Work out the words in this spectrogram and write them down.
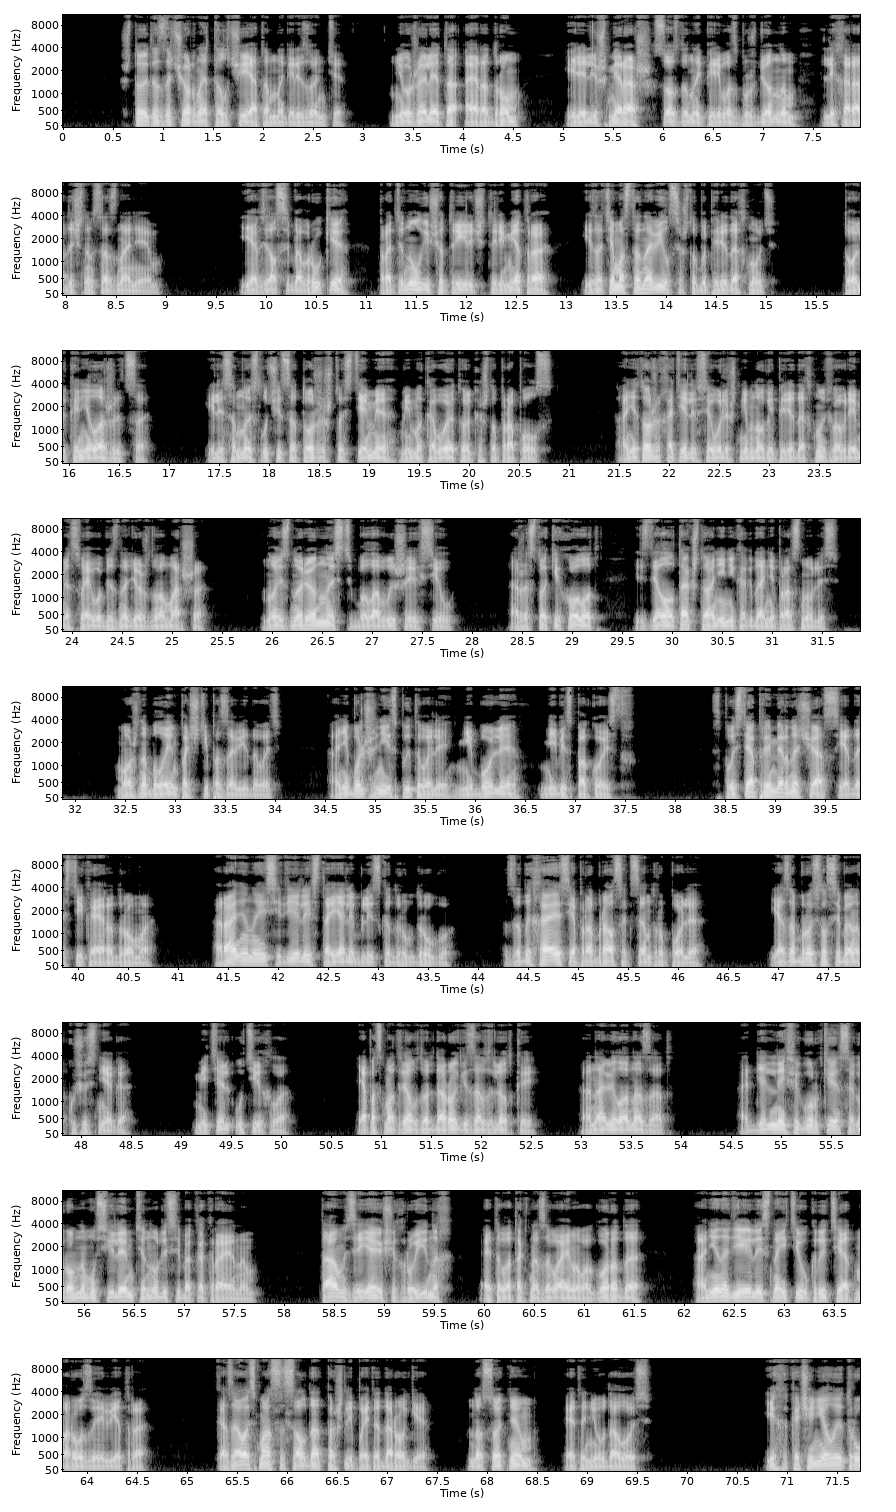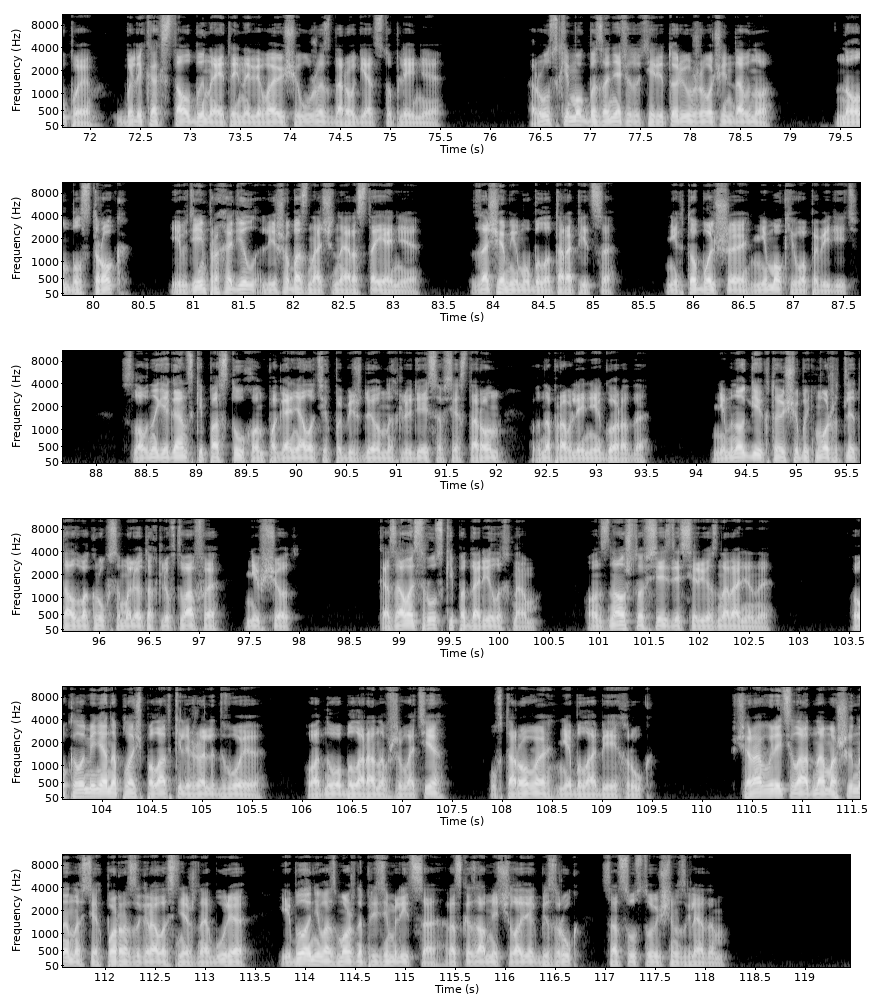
Что это за черная толчья там на горизонте? Неужели это аэродром или лишь мираж, созданный перевозбужденным лихорадочным сознанием? Я взял себя в руки, протянул еще три или четыре метра и затем остановился, чтобы передохнуть. Только не ложиться. Или со мной случится то же, что с теми, мимо кого я только что прополз. Они тоже хотели всего лишь немного передохнуть во время своего безнадежного марша. Но изнуренность была выше их сил, а жестокий холод сделал так, что они никогда не проснулись. Можно было им почти позавидовать. Они больше не испытывали ни боли, ни беспокойств. Спустя примерно час я достиг аэродрома. Раненые сидели и стояли близко друг к другу. Задыхаясь, я пробрался к центру поля. Я забросил себя на кучу снега. Метель утихла. Я посмотрел вдоль дороги за взлеткой. Она вела назад. Отдельные фигурки с огромным усилием тянули себя к окраинам. Там, в зияющих руинах этого так называемого города, они надеялись найти укрытие от мороза и ветра. Казалось, массы солдат пошли по этой дороге, но сотням это не удалось. Их окоченелые трупы были как столбы на этой навевающей ужас дороги отступления. Русский мог бы занять эту территорию уже очень давно, но он был строг и в день проходил лишь обозначенное расстояние. Зачем ему было торопиться? Никто больше не мог его победить. Словно гигантский пастух, он погонял этих побежденных людей со всех сторон в направлении города. Немногие, кто еще, быть может, летал вокруг в самолетах Люфтваффе, не в счет. Казалось, русский подарил их нам. Он знал, что все здесь серьезно ранены. Около меня на плащ-палатке лежали двое. У одного была рана в животе, у второго не было обеих рук. Вчера вылетела одна машина, но с тех пор разыгралась снежная буря, и было невозможно приземлиться, рассказал мне человек без рук с отсутствующим взглядом.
